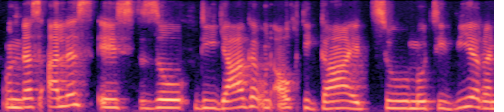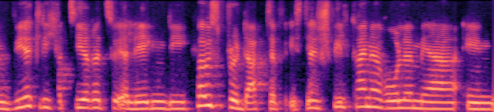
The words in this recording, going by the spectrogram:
Und das alles ist so, die Jager und auch die Guide zu motivieren, wirklich Tiere zu erlegen, die post-productive ist. Das spielt keine Rolle mehr in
